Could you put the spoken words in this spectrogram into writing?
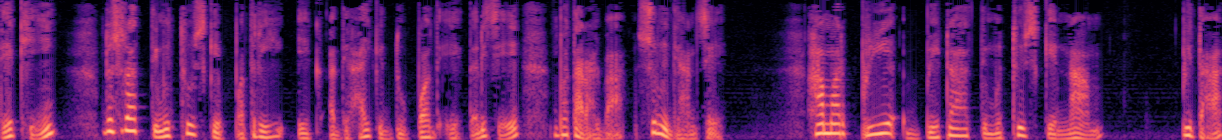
देखी, दूसरा तिमिथुस के पत्री एक अध्याय के दू पद एक तरी से बता रहा बा सुनि ध्यान से। हमार प्रिय बेटा तिमुथुस के नाम पिता,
